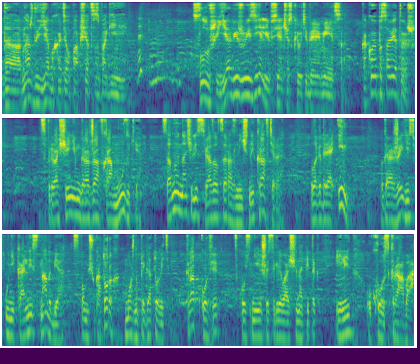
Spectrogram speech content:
Да, однажды я бы хотел пообщаться с богиней. Слушай, я вижу и зелье всяческое у тебя имеется. Какое посоветуешь? С превращением гаража в храм музыки со мной начали связываться различные крафтеры. Благодаря им в гараже есть уникальные снадобья, с помощью которых можно приготовить краб-кофе, вкуснейший согревающий напиток, или укус краба,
